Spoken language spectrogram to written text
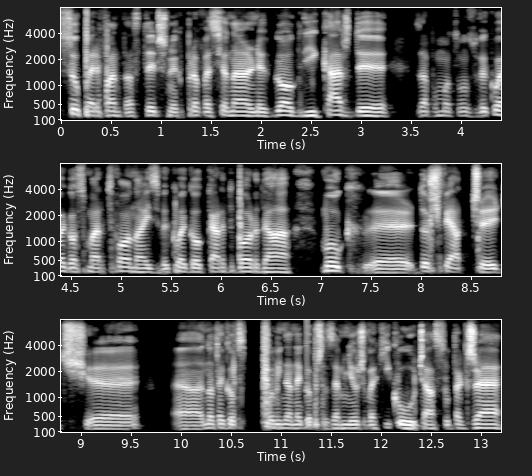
super fantastycznych, profesjonalnych gogli, każdy za pomocą zwykłego smartfona i zwykłego cardboarda mógł e, doświadczyć no, tego wspominanego przeze mnie już wehikułu czasu. Także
